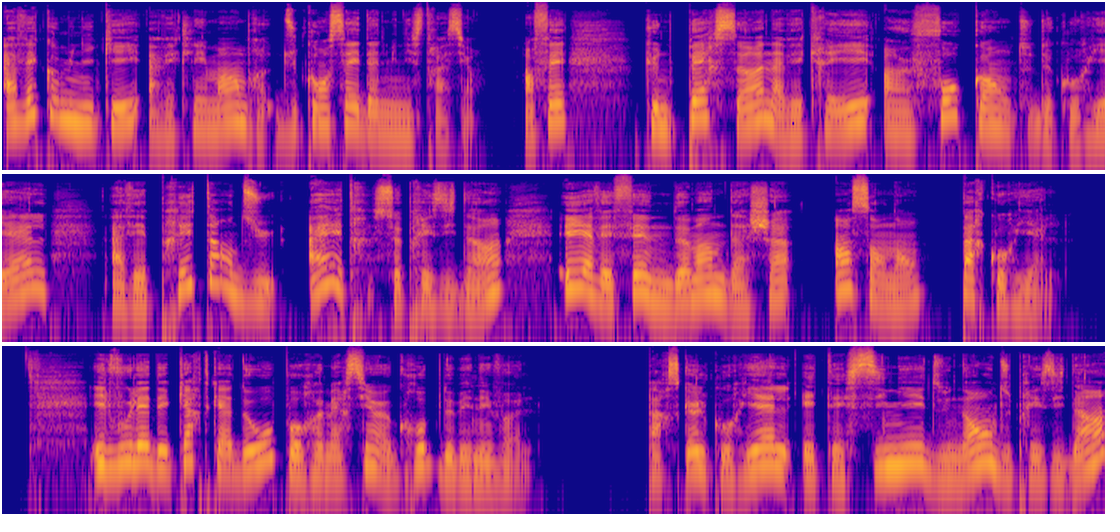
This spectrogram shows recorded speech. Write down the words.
avait communiqué avec les membres du conseil d'administration. En fait, qu'une personne avait créé un faux compte de courriel, avait prétendu être ce président et avait fait une demande d'achat en son nom par courriel. Il voulait des cartes cadeaux pour remercier un groupe de bénévoles. Parce que le courriel était signé du nom du président,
